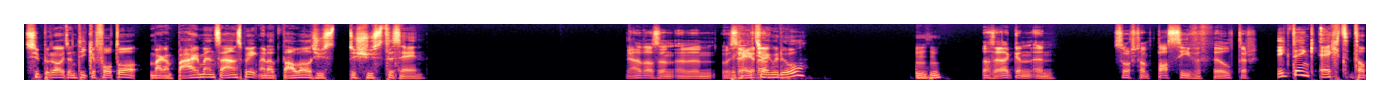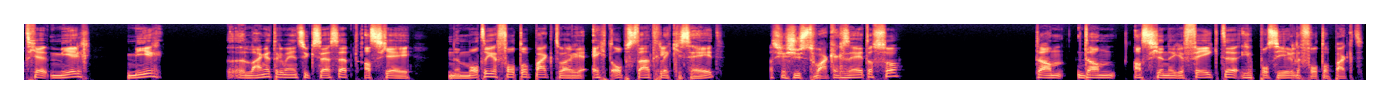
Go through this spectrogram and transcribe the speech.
super authentieke foto maar een paar mensen aanspreekt, maar dat dat wel just, de juiste zijn. Ja, dat is een... een, hoe zeg je wat ik bedoel? Mm -hmm. Dat is eigenlijk een, een soort van passieve filter. Ik denk echt dat je meer, meer eh, lange termijn succes hebt als jij een mottige foto pakt waar je echt op staat gelijk je zijt. Als je juist wakker bent of zo. Dan, dan als je een gefakte, geposeerde foto pakt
